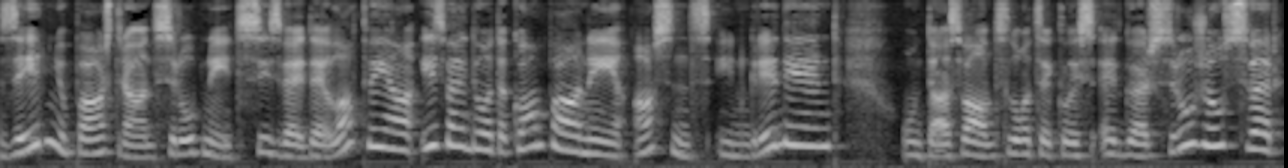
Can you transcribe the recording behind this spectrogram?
Zirņu pārstrādes rūpnīcas izveidē Latvijā izveidota kompānija Asins Ingredient, un tās valdes loceklis Edgars Ruža uzsver,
